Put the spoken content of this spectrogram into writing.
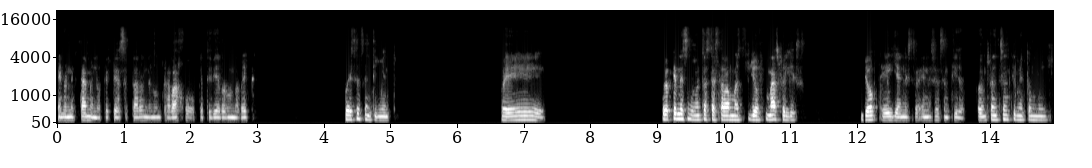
en un examen o que te aceptaron en un trabajo o que te dieron una beca. Fue ese sentimiento. Fue, creo que en ese momento hasta estaba más, yo más feliz, yo que ella en ese, en ese sentido. Fue un sentimiento muy,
